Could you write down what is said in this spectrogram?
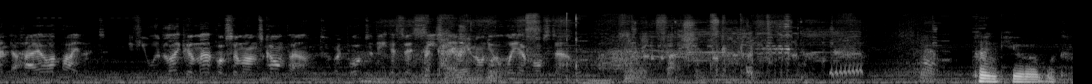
and hire a pilot. If you would like a map of Saman's compound, report to the SSC station on your way across town. Thank you, robot.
